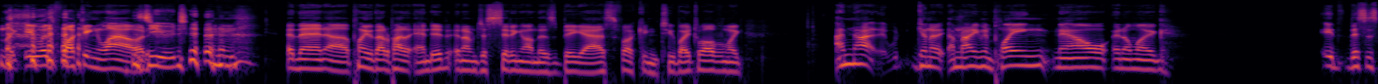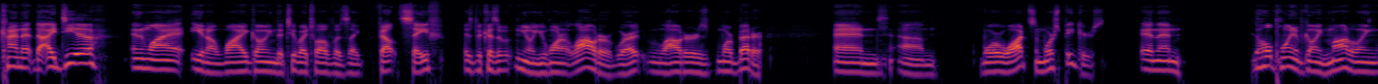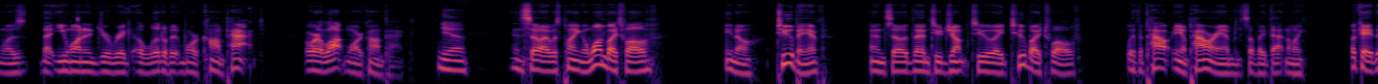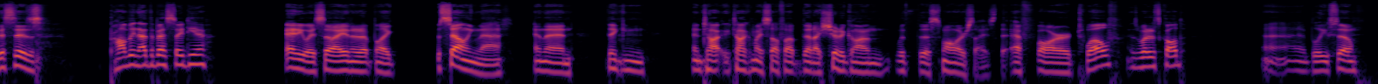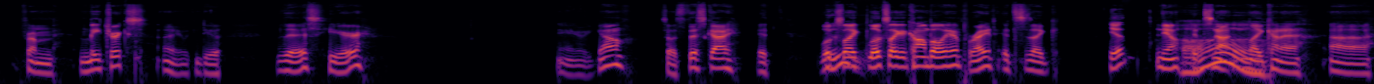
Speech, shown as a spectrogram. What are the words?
Like it was fucking loud. It's huge. and then uh playing without a pilot ended and i'm just sitting on this big ass fucking 2 by 12 i'm like i'm not gonna i'm not even playing now and i'm like it this is kind of the idea and why you know why going the 2 by 12 was like felt safe is because you know you want it louder where louder is more better. And um more watts and more speakers. And then the whole point of going modeling was that you wanted your rig a little bit more compact or a lot more compact. Yeah. and so I was playing a one by twelve, you know, tube amp, and so then to jump to a two by twelve with a power, you know, power amp and stuff like that, and I'm like, okay, this is probably not the best idea. Anyway, so I ended up like selling that, and then thinking and talk, talking myself up that I should have gone with the smaller size, the FR12 is what it's called, uh, I believe so, from Matrix. We can do this here. There we go. So it's this guy. It looks Ooh. like looks like a combo amp, right? It's like Yep. you know, it's not Oh. like kind of uh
